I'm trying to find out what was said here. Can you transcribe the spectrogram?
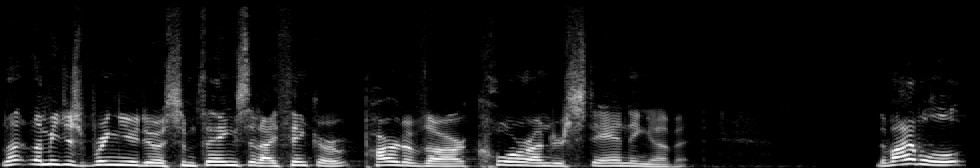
let, let me just bring you to some things that I think are part of our core understanding of it. The Bible,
